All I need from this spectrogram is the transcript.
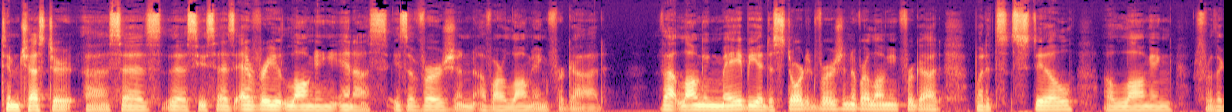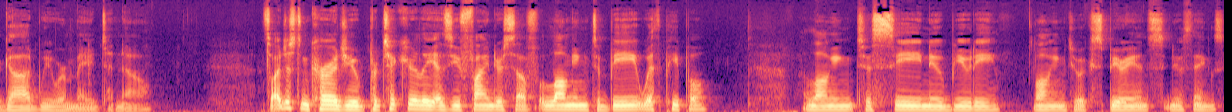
Tim Chester uh, says this. He says, Every longing in us is a version of our longing for God. That longing may be a distorted version of our longing for God, but it's still a longing for the God we were made to know. So I just encourage you, particularly as you find yourself longing to be with people, longing to see new beauty, longing to experience new things.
